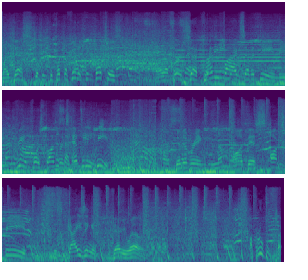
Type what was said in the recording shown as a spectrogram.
Valdez looking to put the finishing touches on a first set. 25-17, the reinforced conference MVP delivering on this off speed, disguising it very well. Approved,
